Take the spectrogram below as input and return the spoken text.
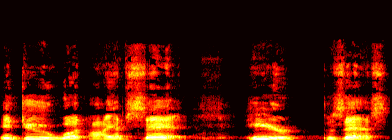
and do what I have said? Here, possess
